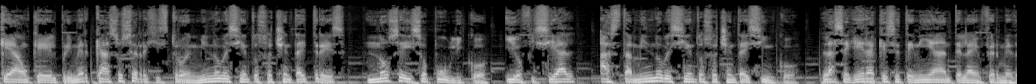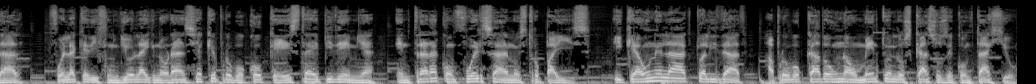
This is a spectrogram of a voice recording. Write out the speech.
que aunque el primer caso se registró en 1983, no se hizo público y oficial hasta 1985. La ceguera que se tenía ante la enfermedad fue la que difundió la ignorancia que provocó que esta epidemia entrara con fuerza a nuestro país y que aún en la actualidad ha provocado un aumento en los casos de contagio.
